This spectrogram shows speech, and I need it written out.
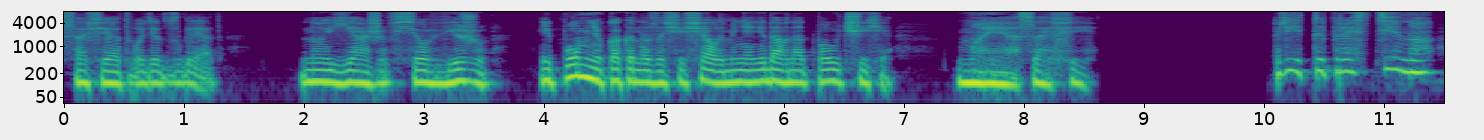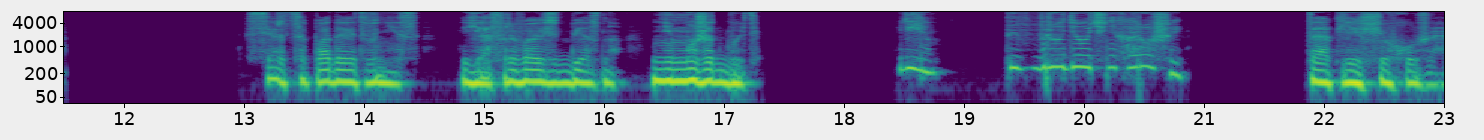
Софи отводит взгляд. Но я же все вижу и помню, как она защищала меня недавно от паучихи. Моя Софи. Рит, ты прости, но...» Сердце падает вниз. Я срываюсь в бездну. Не может быть. «Рим, ты вроде очень хороший». «Так еще хуже.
